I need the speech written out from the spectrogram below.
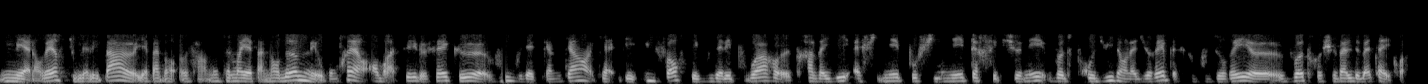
Mais à l'envers, si vous l'avez pas, il euh, y a pas, enfin non seulement il n'y a pas mort d'homme, mais au contraire, embrasser le fait que euh, vous, vous êtes quelqu'un qui a une force et que vous allez pouvoir euh, travailler, affiner, peaufiner, perfectionner votre produit dans la durée parce que vous aurez votre cheval de bataille, quoi.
